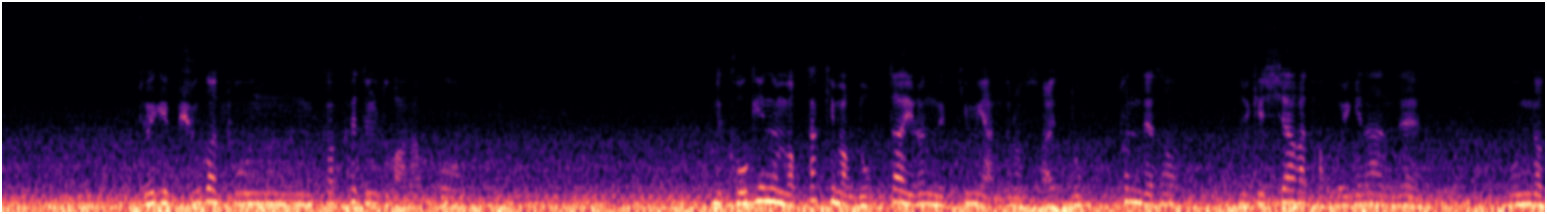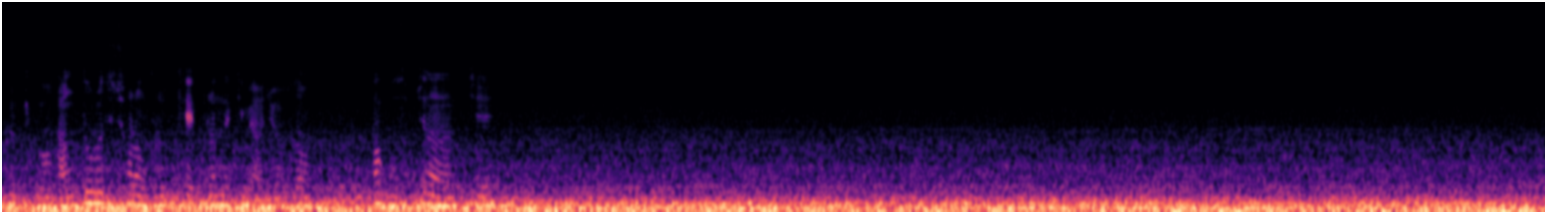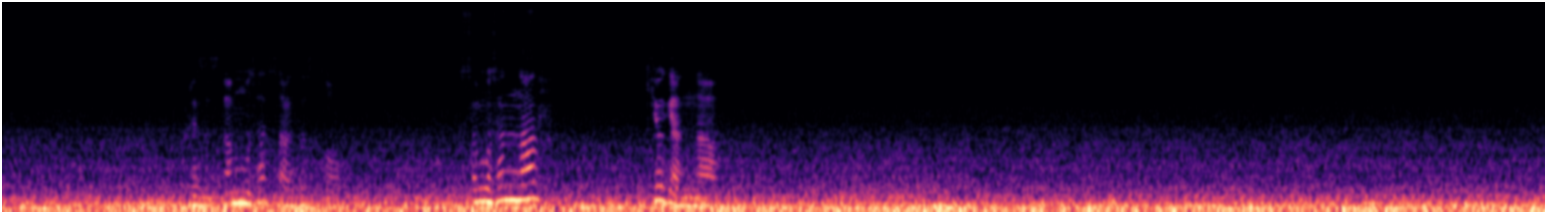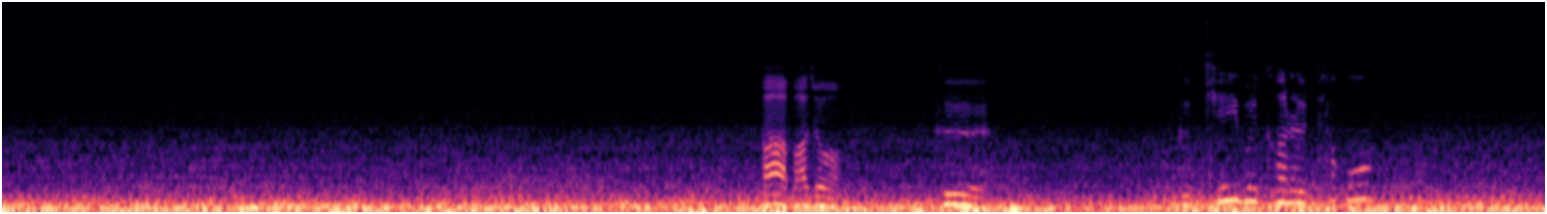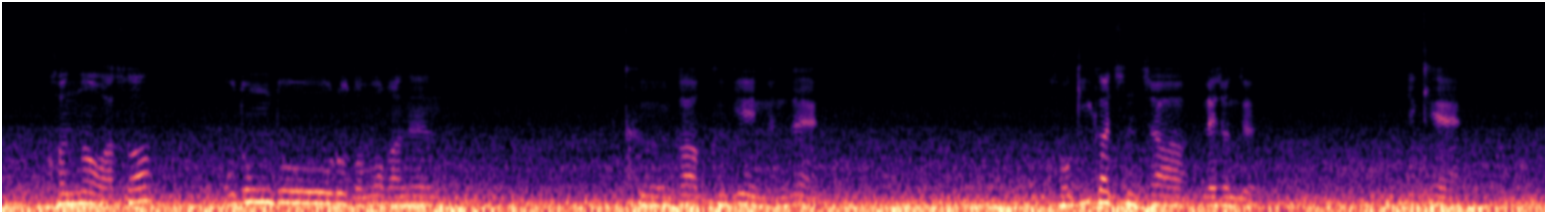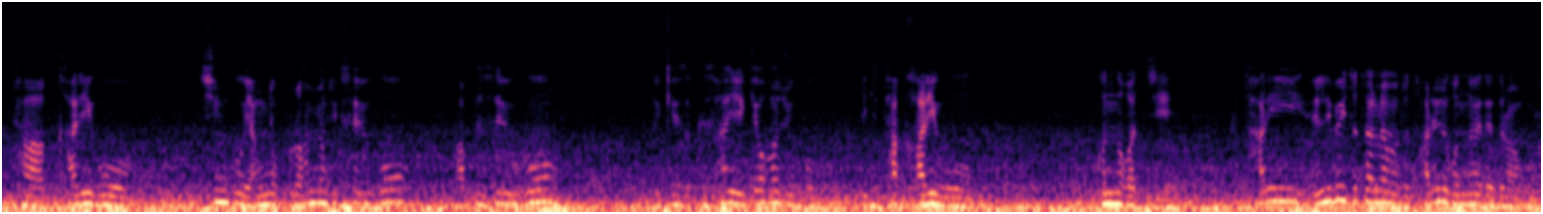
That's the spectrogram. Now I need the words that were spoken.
되게 뷰가 좋은 카페들도 많았고 근데 거기는 막 딱히 막 높다 이런 느낌이 안 들었어. 아니 높은 데서 이렇게 시야가 다 보이긴 하는데 뭔가 그렇게 막 낭떠러지처럼 그렇게 그런 느낌이 아니어서 막 무섭진 않았지 그래서 쌈무 샀어 안 샀어? 쌈무 샀나? 기억이 안 나. 아 맞아 그, 그 케이블카를 타고 건너와서 오동도로 넘어가는 그가 그게 있는데 거기가 진짜 레전드. 이렇게 다 가리고 친구 양옆으로 한 명씩 세우고 앞에 세우고 이렇게 해서 그 사이에 껴가지고 이렇게 다 가리고 건너갔지. 그 다리 엘리베이터 타려면 또 다리를 건너야 되더라고요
